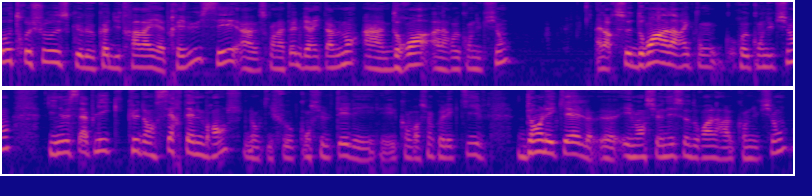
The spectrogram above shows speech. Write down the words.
autre chose que le Code du travail a prévu, c'est ce qu'on appelle véritablement un droit à la reconduction alors ce droit à la reconduction, il ne s'applique que dans certaines branches, donc il faut consulter les, conventions collectives dans lesquelles euh, est mentionné ce droit à la reconduction,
